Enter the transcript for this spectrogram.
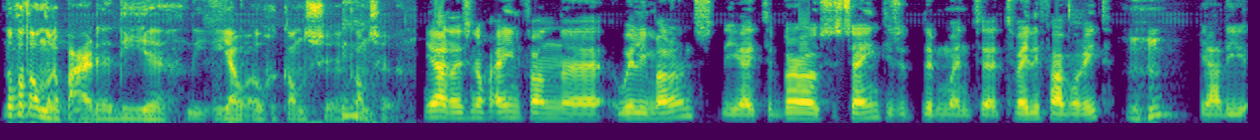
Nog wat andere paarden die, uh, die in jouw ogen kans, uh, kans hebben. Ja, er is nog een van uh, Willie Mullins. Die heet Burroughs Saint. Die is op dit moment tweede favoriet. Mm -hmm. Ja, die,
